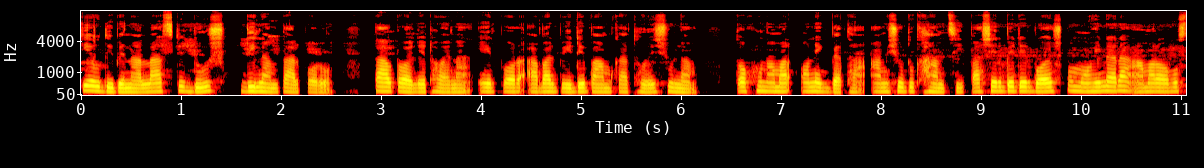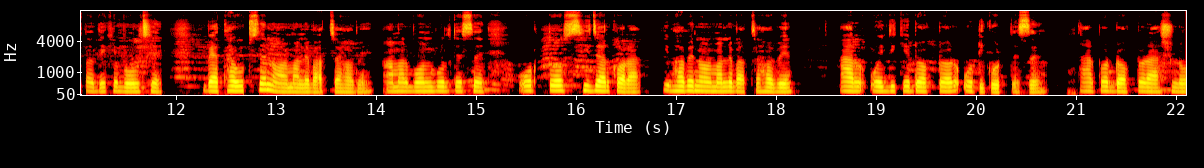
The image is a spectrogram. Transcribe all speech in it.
কেউ দিবে না। লাস্টে ডুশ দিলাম, তারপরও। তাও টয়লেট হয় না। এরপর আবার বেডে বাম কাত হয়ে শুলাম। তখন আমার অনেক ব্যথা। আমি শুধু ঘামছি। পাশের বেডের বয়স্ক মহিলারা আমার অবস্থা দেখে বলছে, ব্যথা উঠছে, নর্মালে বাচ্চা হবে। আমার বোন বলতেছে, ওর তো সিজার করা। কীভাবে নর্মালে বাচ্চা হবে? আর ওইদিকে ডক্টর ওটি করতেছে। তারপর ডক্টর আসলো,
